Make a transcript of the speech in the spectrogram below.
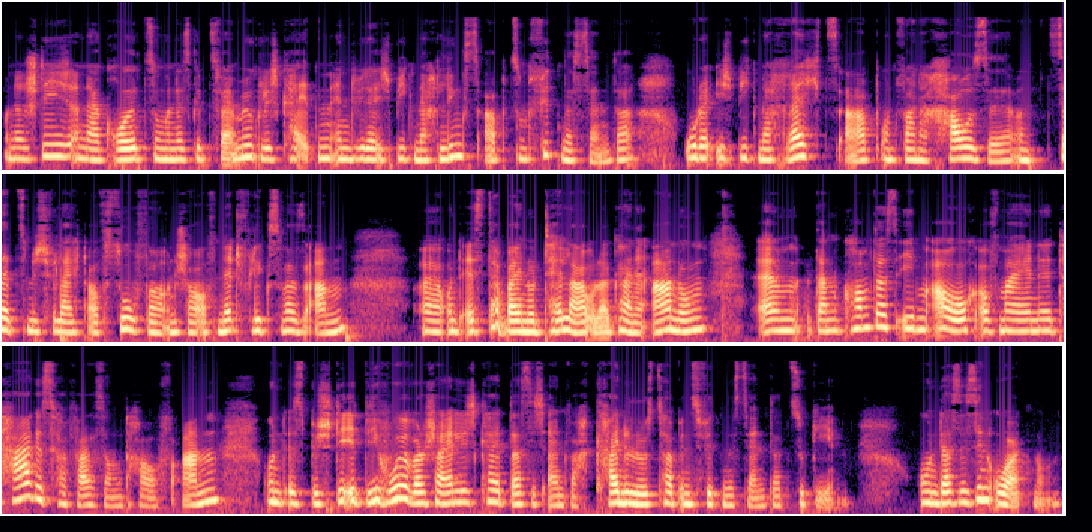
und dann stehe ich an der Kreuzung und es gibt zwei Möglichkeiten. Entweder ich biege nach links ab zum Fitnesscenter oder ich biege nach rechts ab und fahre nach Hause und setze mich vielleicht aufs Sofa und schaue auf Netflix was an äh, und esse dabei Nutella oder keine Ahnung. Ähm, dann kommt das eben auch auf meine Tagesverfassung drauf an und es besteht die hohe Wahrscheinlichkeit, dass ich einfach keine Lust habe, ins Fitnesscenter zu gehen. Und das ist in Ordnung.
